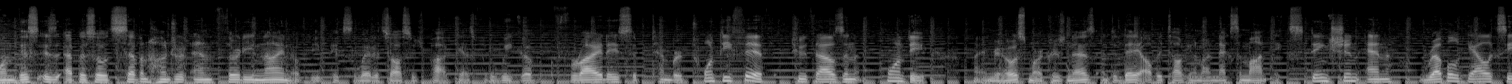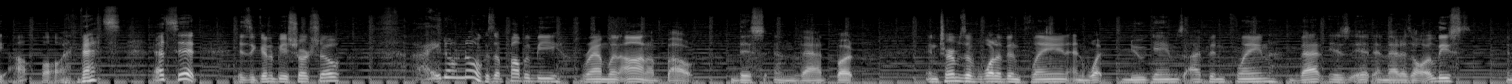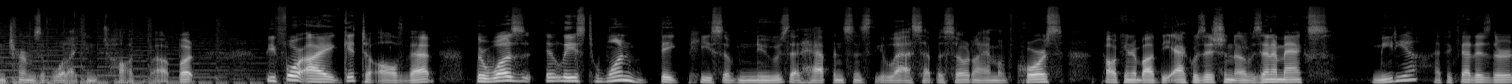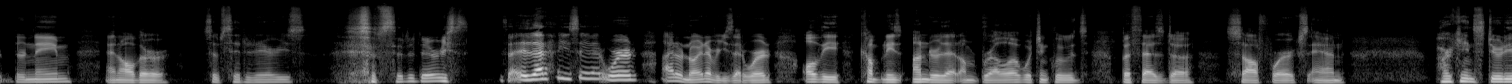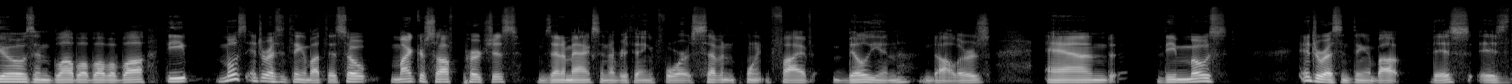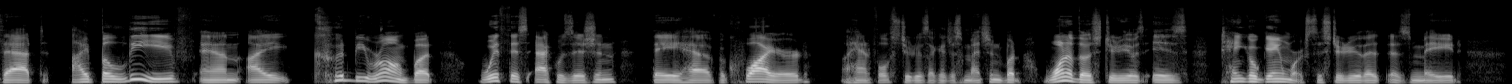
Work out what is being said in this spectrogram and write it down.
everyone. This is episode 739 of the Pixelated Sausage Podcast for the week of Friday, September 25th, 2020. I am your host, Marc Krishnez, and today I'll be talking about Nexomon Extinction and Rebel Galaxy Outlaw. And that's that's it. Is it going to be a short show? I don't know, because I'll probably be rambling on about this and that, but in terms of what I've been playing and what new games I've been playing, that is it, and that is all, at least in terms of what I can talk about. But before I get to all of that, there was at least one big piece of news that happened since the last episode. I am, of course, talking about the acquisition of ZeniMax Media. I think that is their, their name, and all their subsidiaries. subsidiaries? Is that, is that how you say that word? I don't know. I never use that word. All the companies under that umbrella, which includes Bethesda, Softworks, and Arkane Studios, and blah, blah, blah, blah, blah. The most interesting thing about this so, Microsoft purchased ZeniMax and everything for $7.5 billion. And the most interesting thing about this is that I believe, and I could be wrong, but with this acquisition, they have acquired a handful of studios, like I just mentioned, but one of those studios is Tango Gameworks, the studio that has made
